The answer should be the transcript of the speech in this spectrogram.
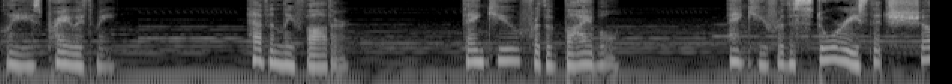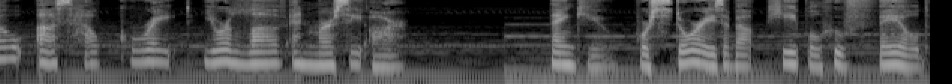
Please pray with me. Heavenly Father, thank you for the Bible. Thank you for the stories that show us how great your love and mercy are. Thank you for stories about people who failed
